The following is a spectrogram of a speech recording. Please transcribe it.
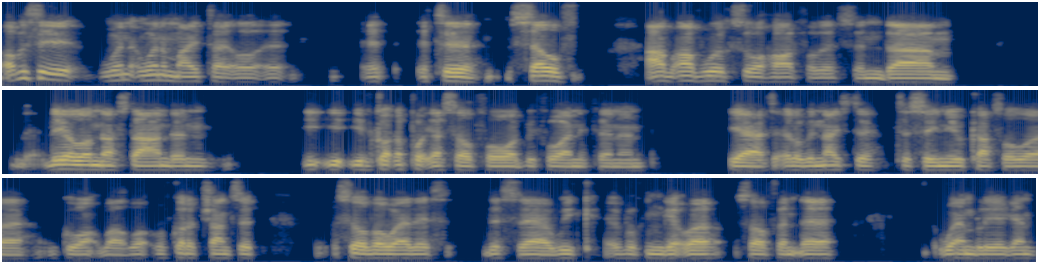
Obviously, win, winning my title, it, it it's a self. I've I've worked so hard for this, and um, they'll understand, and you, you've got to put yourself forward before anything. And yeah, it'll be nice to to see Newcastle uh, go on. Well, we've got a chance at silverware this this uh, week if we can get ourselves into Wembley again.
